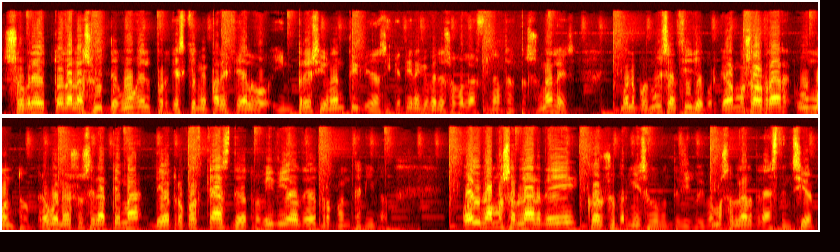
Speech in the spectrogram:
sobre toda la suite de Google porque es que me parece algo impresionante y dirás, ¿y qué tiene que ver eso con las finanzas personales? Bueno, pues muy sencillo, porque vamos a ahorrar un montón. Pero bueno, eso será tema de otro podcast, de otro vídeo, de otro contenido. Hoy vamos a hablar de con su permiso, como te digo, y vamos a hablar de la extensión.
